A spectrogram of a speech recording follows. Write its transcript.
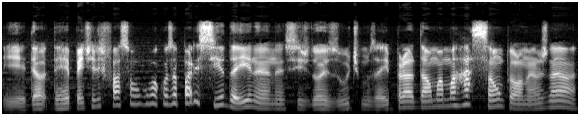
E, de, de repente, eles façam alguma coisa parecida aí, né? Nesses dois últimos aí, pra dar uma amarração, pelo menos, na,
